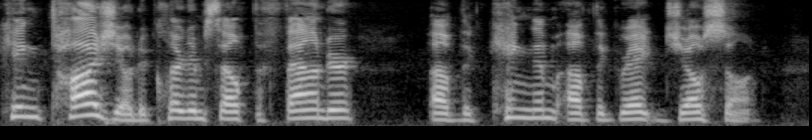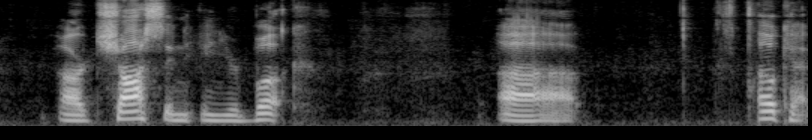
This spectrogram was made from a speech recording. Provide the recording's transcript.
King Taejo declared himself the founder of the kingdom of the great Joseon, or Chosun in your book. Uh, okay,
